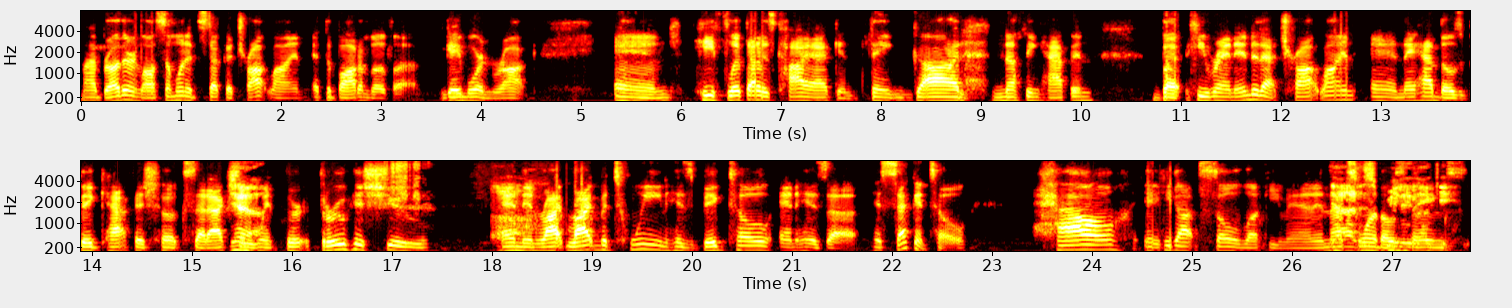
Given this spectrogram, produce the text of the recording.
my brother-in-law, someone had stuck a trot line at the bottom of uh, Gayborn Rock, and he flipped out of his kayak, and thank God nothing happened. But he ran into that trot line, and they had those big catfish hooks that actually Yeah. went through through his shoe and then Ah, right right between his big toe and his uh his second toe how he got so lucky man and that's that's one of those really lucky. things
